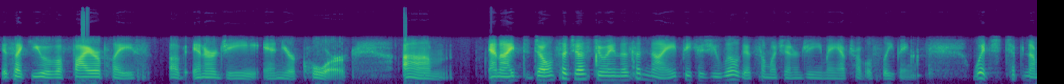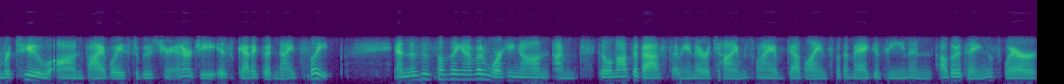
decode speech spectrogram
it's like you have a fireplace of energy in your core. Um, and I don't suggest doing this at night because you will get so much energy you may have trouble sleeping. Which tip number two on five ways to boost your energy is get a good night's sleep and this is something I've been working on. I'm still not the best. I mean, there are times when I have deadlines with a magazine and other things where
